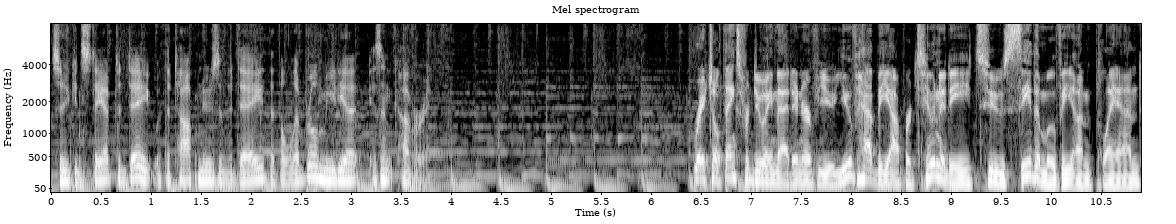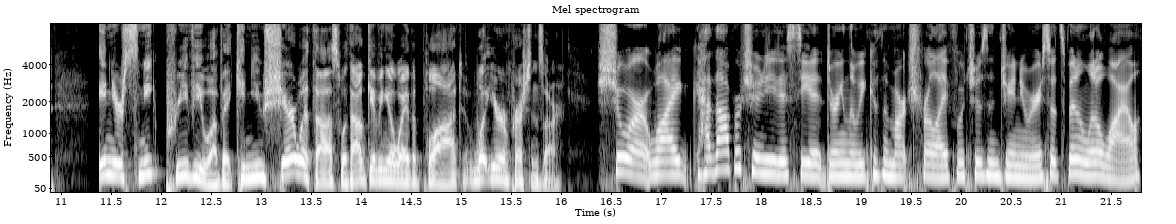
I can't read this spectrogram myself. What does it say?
so you can stay up to date with the top news of the day that the liberal media isn't covering. Rachel, thanks for doing that interview. You've had the opportunity to see the movie Unplanned. In your sneak preview of it, can you share with us, without giving away the plot, what your impressions are? Sure. Well, I had the opportunity to see it during the week of the March for Life, which was in January, so it's been a little while.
